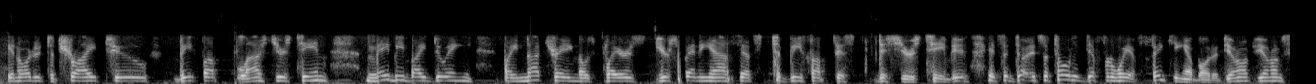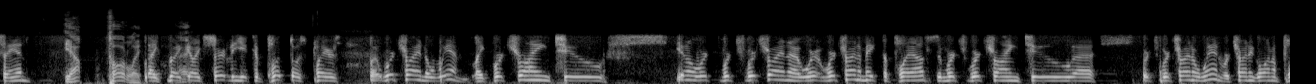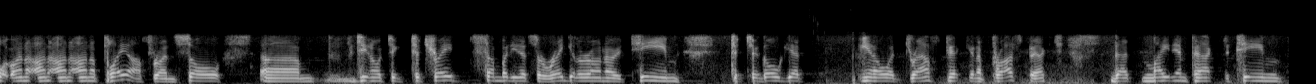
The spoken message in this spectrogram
in order to try to beef up last year's team. Maybe by doing by not trading those players, you're spending assets to beef up this this year's team. It, it's a it's a totally different way of thinking about it. Do you know you know what I'm saying? Yep. Totally. Like, like, like certainly you could put those players, but we're trying to win. Like, we're trying to, you know, we're we're, we're trying to we're, we're trying to make the playoffs, and we're we're trying to. Uh, we're, we're trying to win. We're trying to go on a on, on, on, a playoff run. So, um, you know, to, to trade somebody that's a regular on our team to, to go get, you know, a draft pick and a prospect that might impact the team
